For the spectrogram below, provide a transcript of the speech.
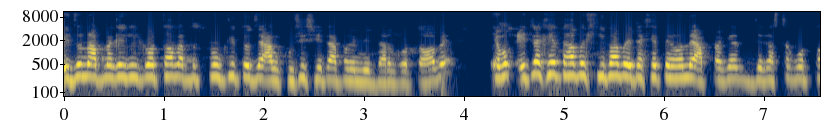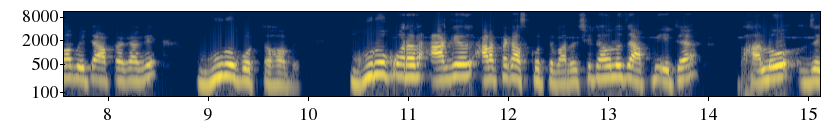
এই জন্য আপনাকে কি করতে হবে, আপনার প্রকৃত যে আলকুশি, সেটা আপনাকে নির্ধারণ করতে হবে। এবং এটা খেতে হবে কীভাবে? এটা খেতে হলে আপনাকে যে কাজটা করতে হবে, এটা আপনাকে আগে গুঁড়ো করতে হবে। গুঁড়ো করার আগে আর একটা কাজ করতে পারেন, সেটা হলো যে আপনি এটা ভালো যে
